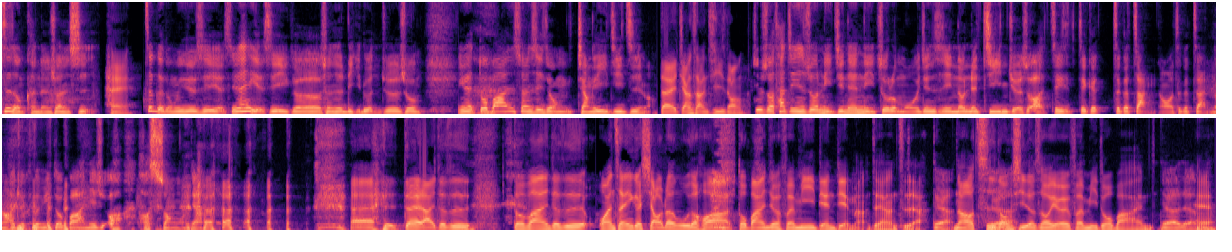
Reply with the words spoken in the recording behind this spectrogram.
这种可能算是。嘿，这个东西就是也，因为它也是一个算是理论，就是说，因为多巴胺算是一种奖励机制嘛。对，奖赏系统，就是说，他今天说你今天你做了某一件事情，然后你的基因觉得说啊，这这个这个赞哦，这个赞，然后他就分泌多巴胺，你就哦，好爽哦，这样。哎，对啦，就是多巴胺，就是完成一个小任务的话，多巴胺就会分泌一点点嘛，这样子啊。对啊。然后吃东西的时候也会分泌多巴胺。对啊，对啊。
